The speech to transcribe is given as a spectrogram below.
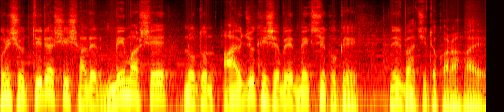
উনিশশো তিরাশি সালের মে মাসে নতুন আয়োজক হিসেবে মেক্সিকোকে নির্বাচিত করা হয়।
